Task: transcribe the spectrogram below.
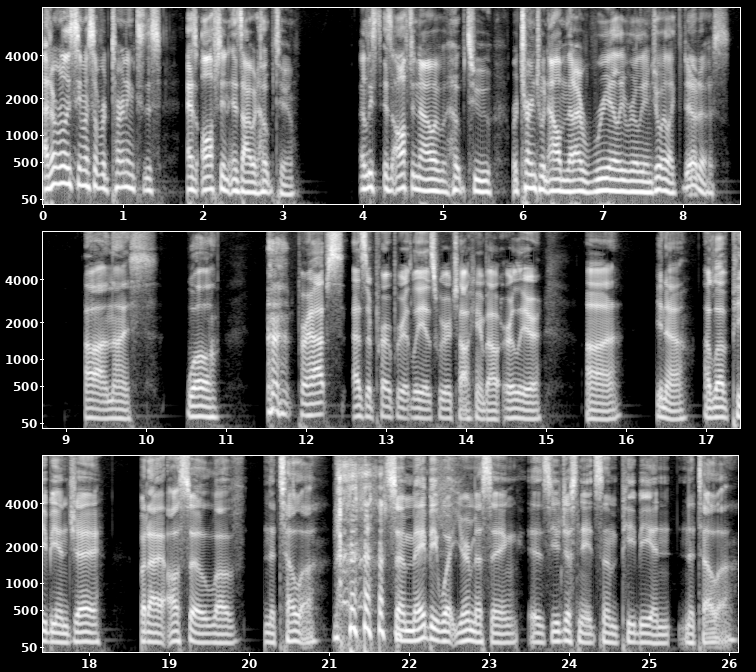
I don't really see myself returning to this as often as I would hope to. At least as often I would hope to return to an album that I really, really enjoy, like the Dodos. Ah, nice. Well, perhaps as appropriately as we were talking about earlier, uh, you know, I love PB and J, but I also love Nutella. so maybe what you're missing is you just need some PB and Nutella.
